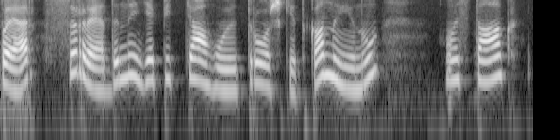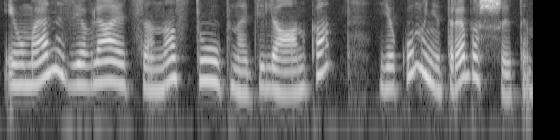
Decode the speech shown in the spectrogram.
Тепер зсередини я підтягую трошки тканину, ось так, і у мене з'являється наступна ділянка, яку мені треба шити.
